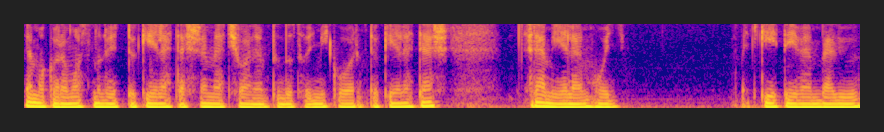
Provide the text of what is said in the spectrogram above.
Nem akarom azt mondani, hogy tökéletesre, mert soha nem tudod, hogy mikor tökéletes. Remélem, hogy egy-két éven belül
